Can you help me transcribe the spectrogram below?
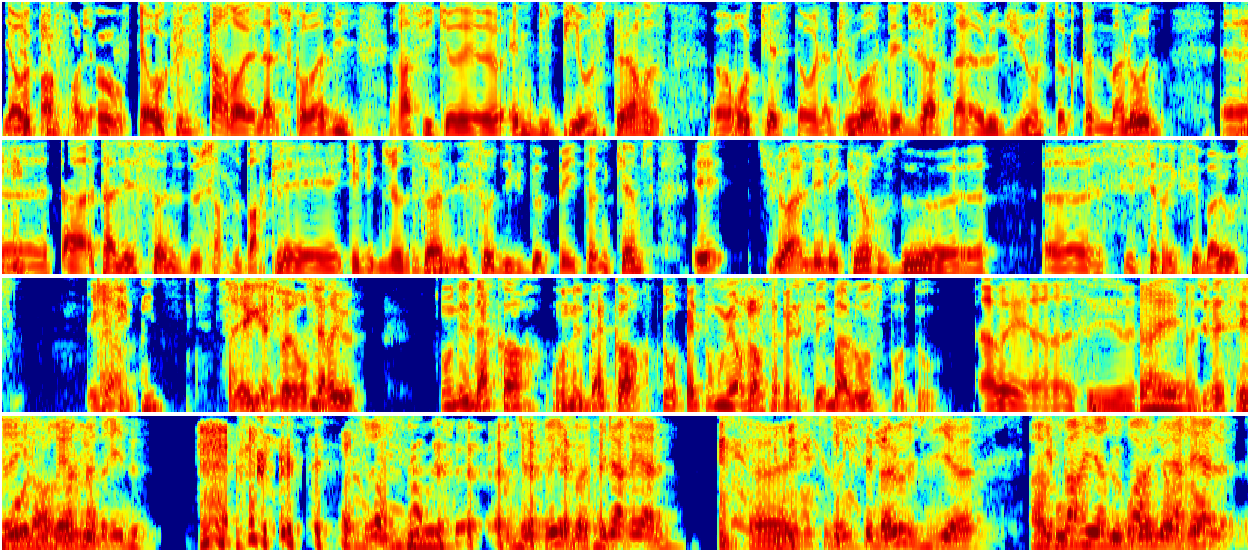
Il n'y a, Y a aucune- pas photo. il y a aucune star. Dans, là, comme on a dit, Rafik, euh, MVP aux Spurs, euh, Rockets, t'as Olajuwon, les Jazz, t'as le duo Stockton-Malone, euh, t'as t'as les Suns de Charles Barkley et Kevin Johnson, Mhm. les Sonics de Peyton Kemps, et tu as les Lakers de euh, euh, Cédric Ceballos. Les Ça gars, fait pitié. Ça les fait gars, pitié. soyons sérieux. On est d'accord, on est d'accord. Ton, eh, ton meilleur joueur s'appelle Ceballos, poto. Ah ouais, euh, c'est... euh, Ouais. on dirait On c'est dirait beau qu'il là. joue Real Madrid. on dirait qu'il joue, on dirait qu'il joue à Villarreal. Euh, dit Cédric Ceballos, je dis, euh, un il est bon pas arrière droit à. Villarreal.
